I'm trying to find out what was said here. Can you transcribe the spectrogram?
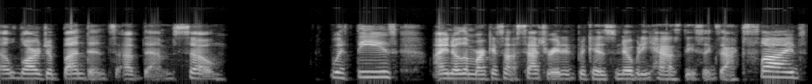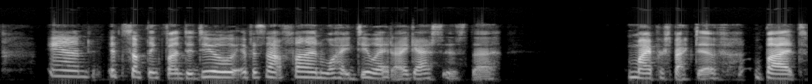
a large abundance of them. So with these, I know the market's not saturated because nobody has these exact slides and it's something fun to do. If it's not fun, why do it? I guess is the my perspective. But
